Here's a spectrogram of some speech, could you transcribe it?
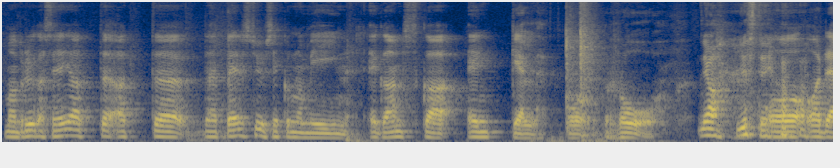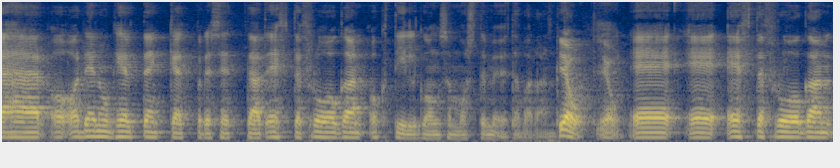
Man brukar säga att, att eh, den här pälsdjursekonomin är ganska enkel och rå. Ja, just det. Och, och, det här, och, och det är nog helt enkelt på det sättet att efterfrågan och tillgång som måste möta varandra. Jo, jo. Är, är efterfrågan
